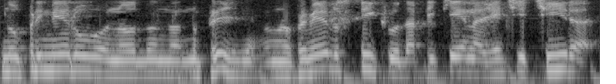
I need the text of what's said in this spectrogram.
No primeiro, no, no, no, no primeiro ciclo da pequena, a gente tira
